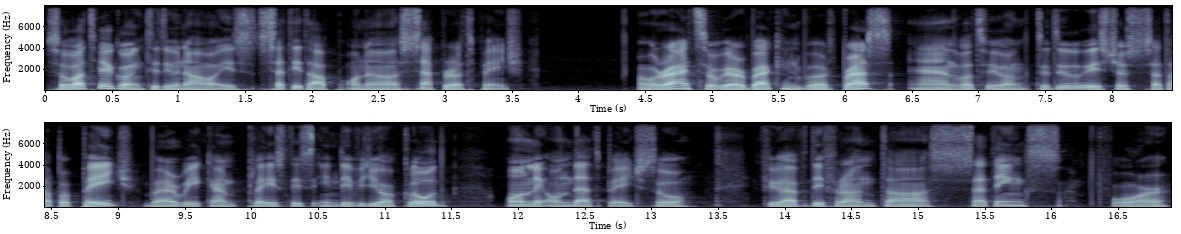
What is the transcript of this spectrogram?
So what we're going to do now is set it up on a separate page. Alright, so we are back in WordPress and what we want to do is just set up a page where we can place this individual code only on that page. So if you have different uh, settings for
